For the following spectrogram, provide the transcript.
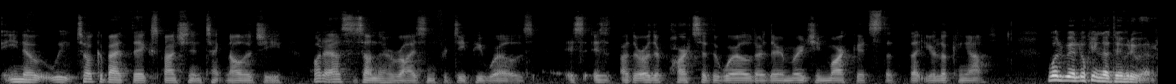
you know, we talk about the expansion in technology. What else is on the horizon for DP World? Is, is are there other parts of the world? Are there emerging markets that, that you're looking at? Well, we are looking at everywhere.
